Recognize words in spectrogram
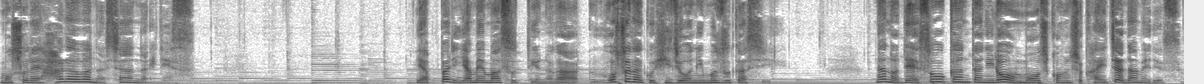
もうそれ払わなしゃあないです。やっぱりやめますっていうのがおそらく非常に難しい。なので、そう簡単にローン申し込書書いちゃダメです。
